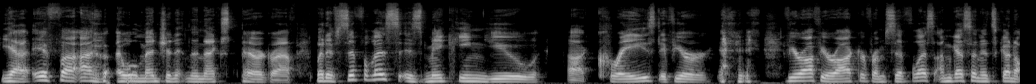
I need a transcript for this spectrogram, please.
Yeah, if uh, I, I will mention it in the next paragraph, but if syphilis is making you uh, crazed, if you're if you're off your rocker from syphilis, I'm guessing it's gonna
